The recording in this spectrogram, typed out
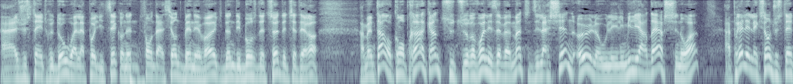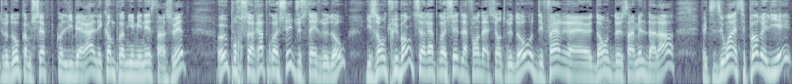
à, Justin Trudeau ou à la politique. On a une fondation de bénévoles qui donne des bourses d'études, etc. En même temps, on comprend quand tu, revois les événements, tu dis la Chine, eux, là, ou les, milliardaires chinois, après l'élection de Justin Trudeau comme chef libéral et comme premier ministre ensuite, eux, pour se rapprocher de Justin Trudeau, ils ont cru bon de se rapprocher de la Fondation Trudeau, d'y faire euh, un don de 200 000 Fait que tu dis, ouais, c'est pas relié,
